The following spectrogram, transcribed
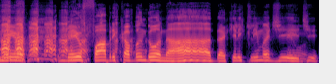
meio, meio fábrica abandonada, aquele clima de, um- de,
